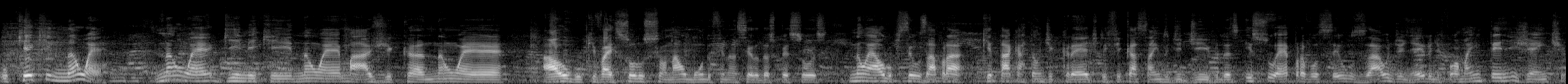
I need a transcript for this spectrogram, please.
O que que não é? Não é gimmick, não é mágica, não é algo que vai solucionar o mundo financeiro das pessoas, não é algo para você usar para quitar cartão de crédito e ficar saindo de dívidas. Isso é para você usar o dinheiro de forma inteligente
